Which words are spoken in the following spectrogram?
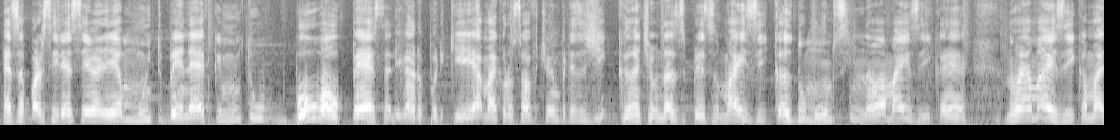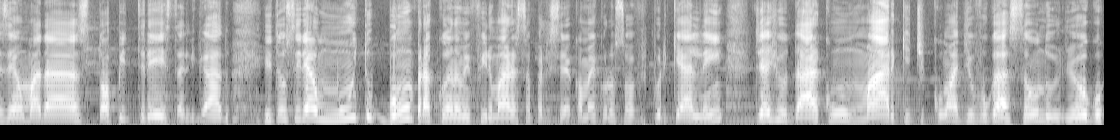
essa parceria seria muito benéfica e muito boa ao PES, tá ligado? Porque a Microsoft é uma empresa gigante, uma das empresas mais ricas do mundo, se não a mais rica, né? Não é a mais rica, mas é uma das top 3, tá ligado? Então seria muito bom pra Konami firmar essa parceria com a Microsoft, porque além de ajudar com o marketing, com a divulgação do jogo,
